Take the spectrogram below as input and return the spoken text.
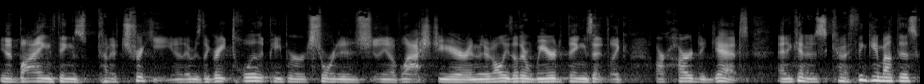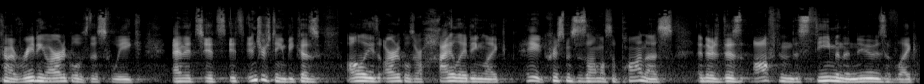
you know, buying things kind of tricky. You know, there was the great toilet paper shortage, you know, of last year, and there's all these other weird things that, like, are hard to get. And again, I was kind of thinking about this, kind of reading articles this week, and it's, it's, it's interesting because all these articles are highlighting, like, hey, Christmas is almost upon us. And there's, there's often this theme in the news of, like,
